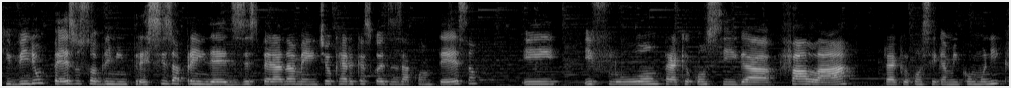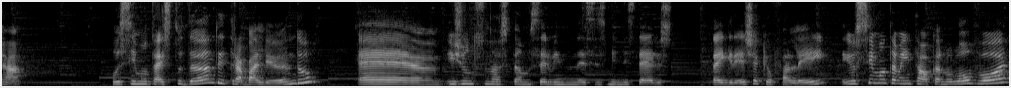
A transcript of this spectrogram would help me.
que vire um peso sobre mim. Preciso aprender desesperadamente. Eu quero que as coisas aconteçam e, e fluam para que eu consiga falar, para que eu consiga me comunicar. O Simon está estudando e trabalhando, é, e juntos nós estamos servindo nesses ministérios da igreja que eu falei. E o Simon também toca no louvor.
